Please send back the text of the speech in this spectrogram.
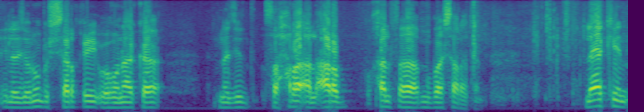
إلى الجنوب الشرقي وهناك نجد صحراء العرب خلفها مباشرة. لكن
